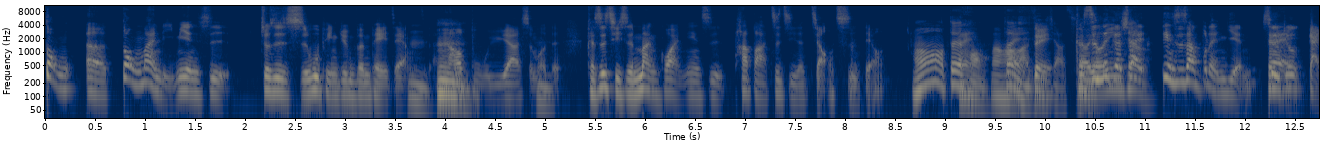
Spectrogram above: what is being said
动呃动漫里面是就是食物平均分配这样子，然后捕鱼啊什么的。可是其实漫画里面是他把自己的脚吃掉了。哦，对吼，对。对，可是那个在电视上不能演，所以就改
